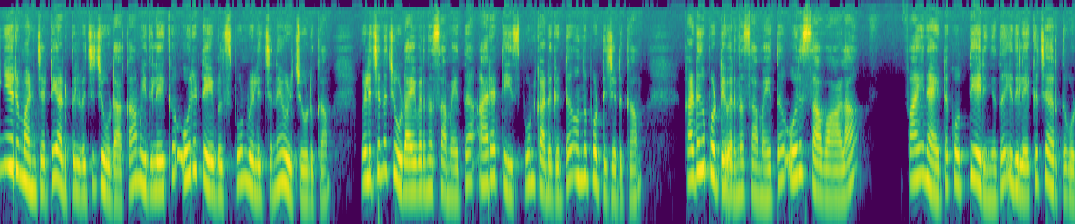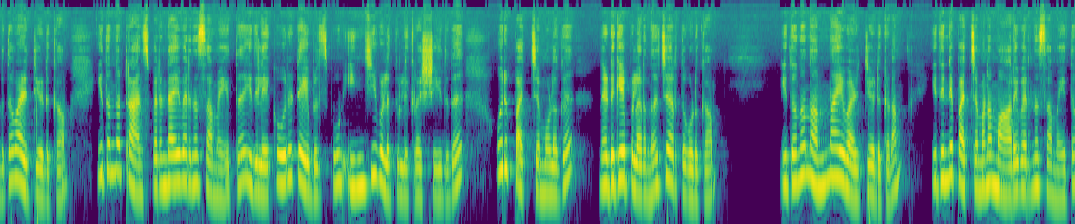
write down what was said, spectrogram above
ഇനി ഒരു മൺചട്ടി അടുപ്പിൽ വെച്ച് ചൂടാക്കാം. ഇതിലേക്ക് ഒരു ടേബിൾ സ്പൂൺ വെളിച്ചെണ്ണ ഒഴിച്ചു കൊടുക്കാം. വെളിച്ചെണ്ണ ചൂടായി വരുന്ന സമയത്ത് അര ടീസ്പൂൺ കടുകിട്ട് ഒന്ന് പൊട്ടിച്ചെടുക്കാം. കടുക് പൊട്ടി വരുന്ന സമയത്ത് ഒരു സവാള ഫൈനായിട്ട് കൊത്തിയരിഞ്ഞത് ഇതിലേക്ക് ചേർത്ത് കൊടുത്ത് വഴറ്റിയെടുക്കാം. ഇതൊന്ന് ട്രാൻസ്പെറന്റായി വരുന്ന സമയത്ത് ഇതിലേക്ക് ഒരു ടേബിൾ സ്പൂൺ ഇഞ്ചി വെളുത്തുള്ളി ക്രഷ് ചെയ്തത് ഒരു പച്ചമുളക് നെടുകെ പിളർന്നത് ചേർത്ത് കൊടുക്കാം. ഇതൊന്ന് നന്നായി വഴറ്റിയെടുക്കണം. ഇതിന്റെ പച്ചമണം മാറി വരുന്ന സമയത്ത്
